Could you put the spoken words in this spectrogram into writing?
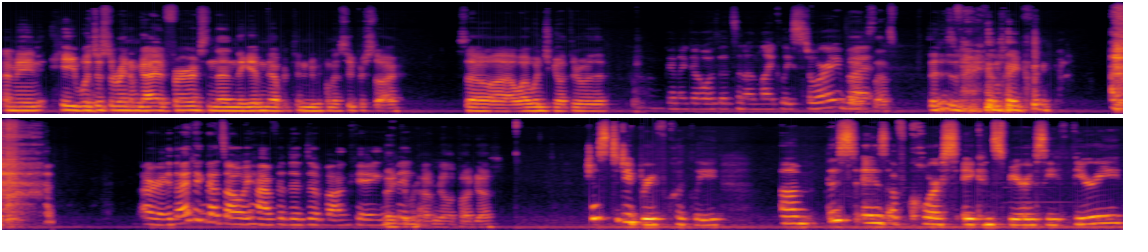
I mean, he was just a random guy at first, and then they gave him the opportunity to become a superstar. So uh, why wouldn't you go through with it? I'm gonna go with it's an unlikely story, but That's, that's it is very unlikely. all right. I think that's all we have for the debunking. Thank you for having me on the podcast. Just to debrief quickly, um, this is, of course, a conspiracy theory,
